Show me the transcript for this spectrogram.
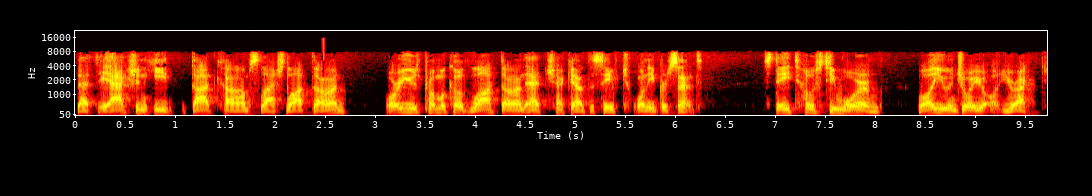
That's the actionheat.com slash locked on, or use promo code locked on at checkout to save 20%. Stay toasty warm while you enjoy your, your act,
